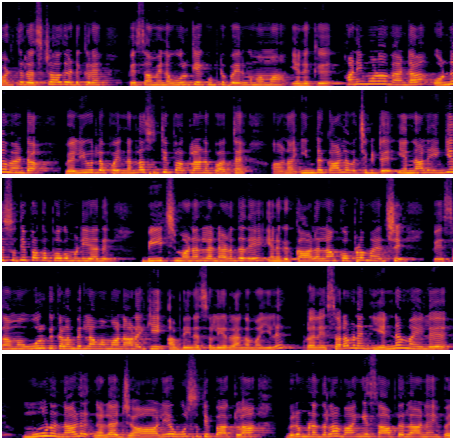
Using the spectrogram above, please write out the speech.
படுத்து ரெஸ்டாவது எடுக்கிறேன். பேசாமல் என்னை ஊருக்கே கூப்பிட்டு போயிருங்க மாமா. எனக்கு ஹனிமூனும் வேண்டாம் ஒன்றும் வேண்டாம். வெளியூரில் போய் நல்லா சுற்றி பார்க்கலான்னு பார்த்தேன். ஆனால் இந்த காலை வச்சுக்கிட்டு என்னால் எங்கேயும் சுற்றி பார்க்க போக முடியாது. பீச் மணலில் நடந்ததே எனக்கு காலெல்லாம் கொப்பளமாயிருச்சு. பேசாமல் ஊருக்கு கிளம்பிடலாமாம்மா நாளைக்கு? அப்படின்னு சொல்லிடுறாங்க மயில். உடனே சரவணன் என்ன மயில்? மூணு நாள் நல்லா ஜாலியாக ஊர் சுற்றி பார்க்கலாம். விரும்பினதெல்லாம் வாங்கி சாப்பிடலான்னு இப்போ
